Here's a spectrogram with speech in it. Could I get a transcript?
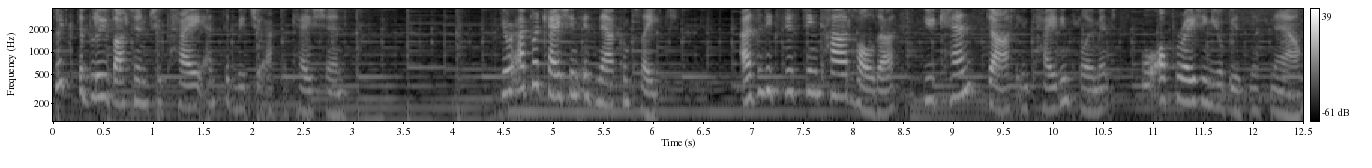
click the blue button to pay and submit your application. Your application is now complete. As an existing cardholder, you can start in paid employment or operating your business now.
